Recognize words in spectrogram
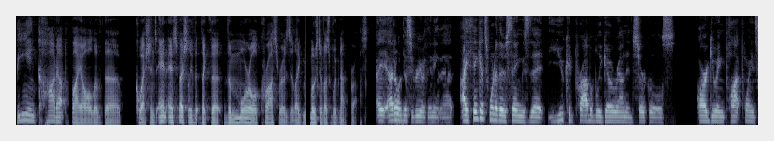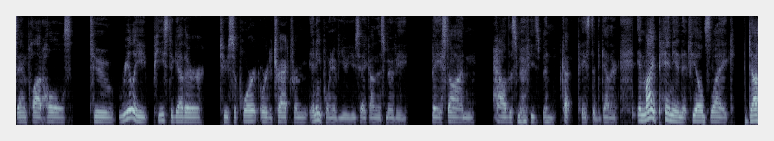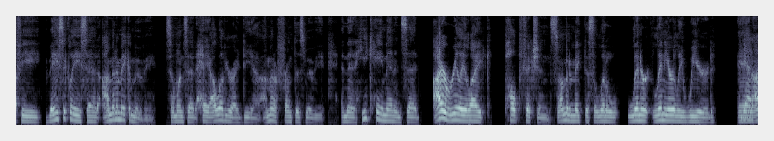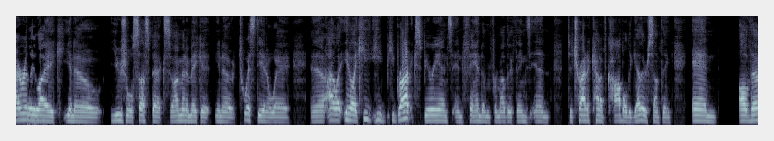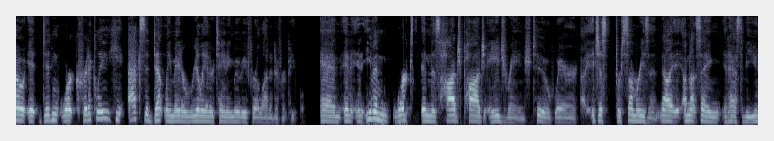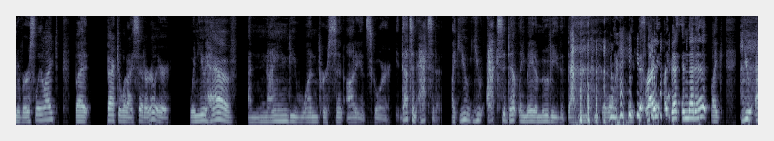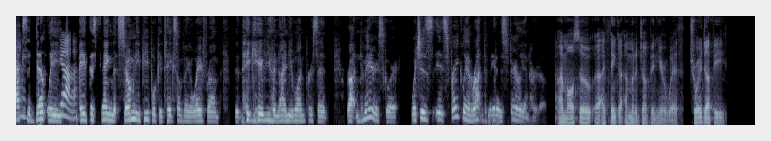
being caught up by all of the questions and especially the, like the the moral crossroads that like most of us would not cross. I, I don't disagree with any of that. I think it's one of those things that you could probably go around in circles arguing plot points and plot holes to really piece together to support or detract from any point of view you take on this movie based on how this movie's been cut and pasted together. In my opinion, it feels like Duffy basically said, I'm going to make a movie. Someone said, Hey, I love your idea. I'm going to front this movie. And then he came in and said, I really like Pulp Fiction. So I'm going to make this a little linear, linearly weird. And yes. I really like, you know, usual suspects. So I'm going to make it, you know, twisty in a way and I like you know like he he he brought experience and fandom from other things in to try to kind of cobble together something. And although it didn't work critically he accidentally made a really entertaining movie for a lot of different people. And and it even works in this hodgepodge age range too where uh, it just for some reason now i'm not saying it has to be universally liked but back to what i said earlier when you have a 91% audience score. That's an accident. like you you accidentally made a movie that that many people right. Like that, right like that isn't that it like you accidentally yeah. made this thing that so many people could take something away from that they gave you a 91% rotten tomatoes score which is is frankly on rotten tomatoes fairly unheard of i'm also uh, i think i'm going to jump in here with troy duffy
